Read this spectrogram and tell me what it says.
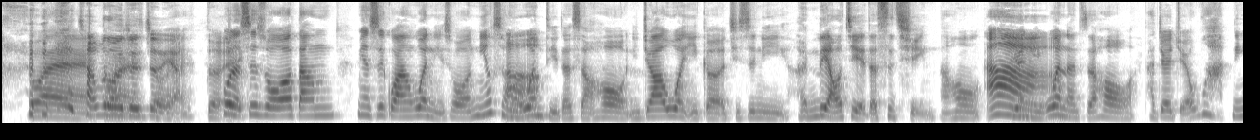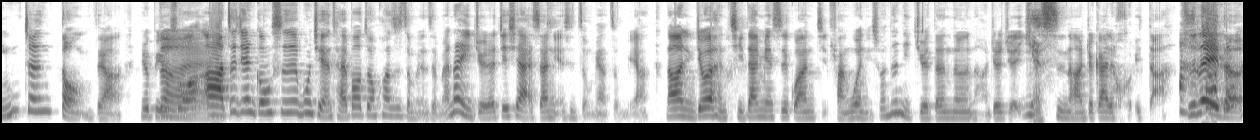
对，差不多对就这样。对，或者是说，当面试官问你说你有什么嗯问题的时候，你就要问一个其实你很了解的事情，然后啊因为你问了之后，他就会觉得哇，您真懂这样。就比如说啊，这间公司目前财报状况是怎么样怎么样，那你觉得接下来三年是怎么样怎么样？然后你就会很期待面试官反问你说，那你觉得呢？然后就觉得 yes，然后就开始回答之类的。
